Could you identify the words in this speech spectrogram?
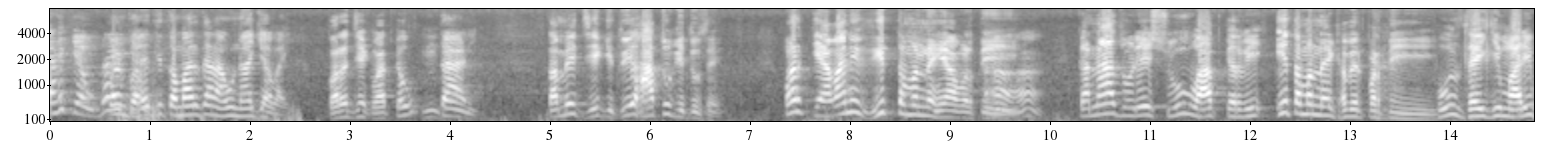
નહીં કેવું પણ ભરતજી તમારે ત્યાં આવું ના કહેવાય. ભરતજી, એક વાત કહું? તાણી તમે જે કીધું એ સાચું કીધું છે. પણ કહેવાની રીત તમને નહીં આવડતી. કના જોડે શું વાત કરવી એ તમને નહીં ખબર પડતી. ભૂલ થઈ ગઈ મારી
